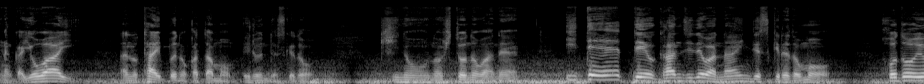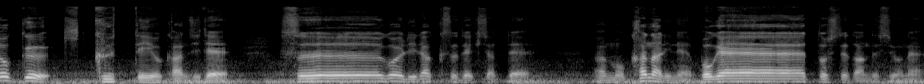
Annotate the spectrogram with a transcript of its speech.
なんか弱いあのタイプの方もいるんですけど、昨日の人のはね、痛えっていう感じではないんですけれども、程よく効くっていう感じで、すごいリラックスできちゃって、あもうかなりね、ボゲーっとしてたんですよね。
